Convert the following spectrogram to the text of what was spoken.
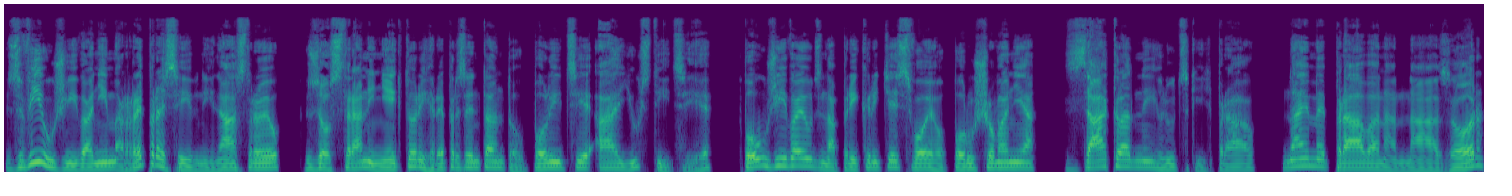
s využívaním represívnych nástrojov zo strany niektorých reprezentantov polície a justície, používajúc na prikrytie svojho porušovania základných ľudských práv, najmä práva na názor,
